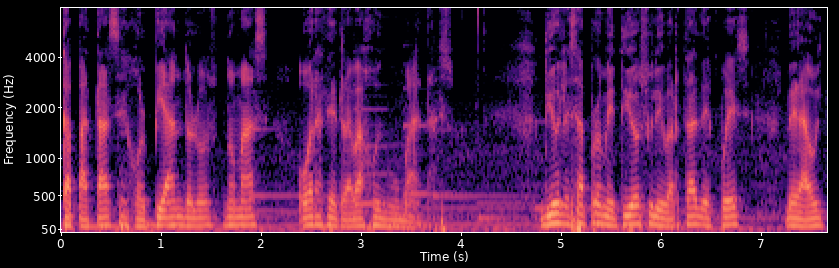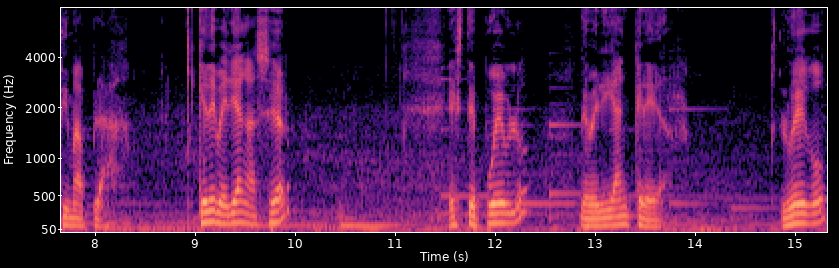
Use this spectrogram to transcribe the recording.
capataces golpeándolos, no más horas de trabajo inhumanas. Dios les ha prometido su libertad después de la última plaga. ¿Qué deberían hacer? Este pueblo deberían creer. Luego,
